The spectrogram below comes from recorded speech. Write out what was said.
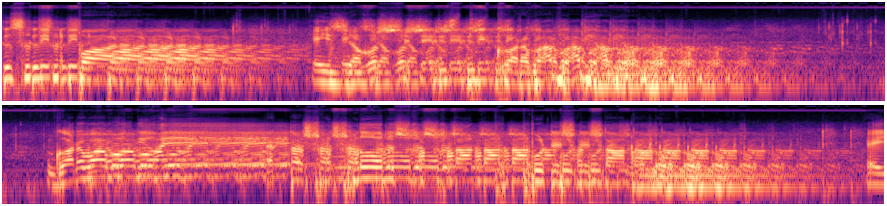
কিছুদিন পর এই জগৎ স্ত্রী গর্ভাবতী হল গর্ভাবতী হয়ে একটা সুন্দর সন্তান ফুটে সন্তান হলো। এই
